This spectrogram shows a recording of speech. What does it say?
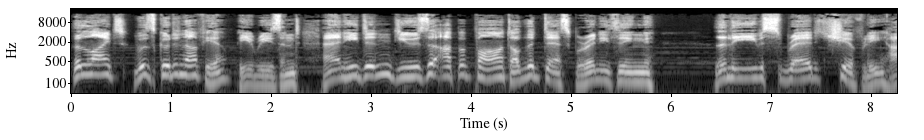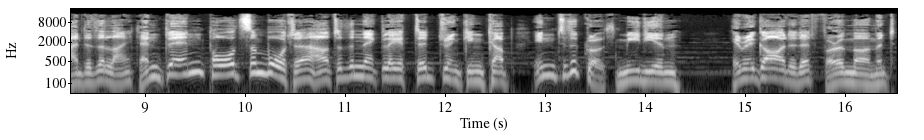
The light was good enough here, he reasoned, and he didn't use the upper part of the desk for anything. The leaves spread cheerfully under the light, and Ben poured some water out of the neglected drinking cup into the growth medium. He regarded it for a moment,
